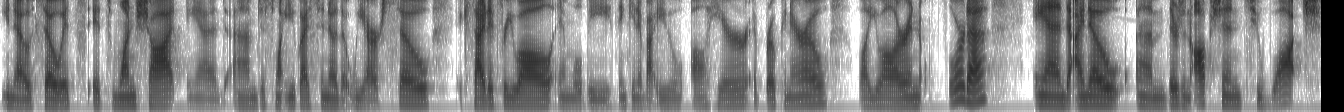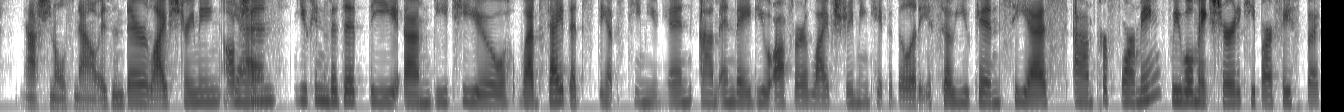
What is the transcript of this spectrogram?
You know, so it's it's one shot, and um, just want you guys to know that we are so excited for you all, and we'll be thinking about you all here at Broken Arrow while you all are in Florida. And I know um, there's an option to watch nationals now, isn't there? Live streaming option. Yes. You can visit the um, DTU website, that's Dance Team Union, um, and they do offer live streaming capabilities. So you can see us um, performing. We will make sure to keep our Facebook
